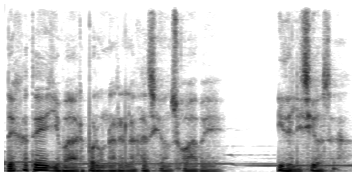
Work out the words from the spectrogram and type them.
Déjate llevar por una relajación suave y deliciosa.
